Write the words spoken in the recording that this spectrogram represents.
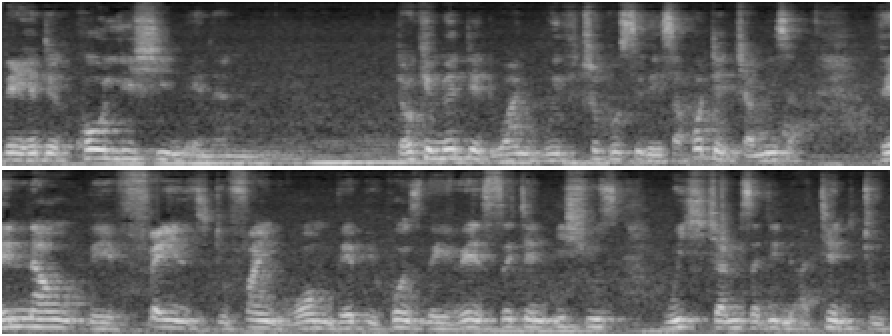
they had a coalition and a documented one with triple c they supported jamisa then now they failed to find home there because they raised certain issues which chamisa didn't attend to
